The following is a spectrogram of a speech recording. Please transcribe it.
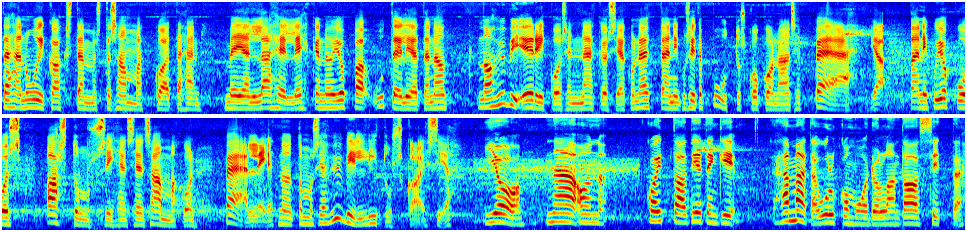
tähän ui kaksi tämmöistä sammakkoa tähän meidän lähelle. Ehkä ne on jopa uteliaita. Nämä on, nämä on hyvin erikoisen näköisiä, kun näyttää niin kuin siitä puuttuisi kokonaan se pää. Ja, tai niin kuin joku olisi astunut siihen sen sammakon päälle. Että ne on tommosia hyvin lituskaisia. Joo, nämä on, koittaa tietenkin hämätä ulkomuodollaan taas sitten.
